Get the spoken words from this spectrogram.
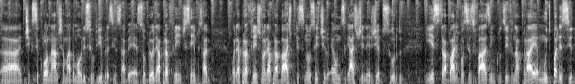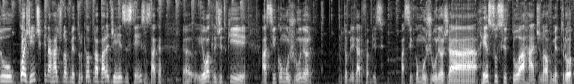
Ah, tinha que ser clonado, chamado Maurício Vibra, assim, sabe? É sobre olhar pra frente sempre, sabe? Olhar pra frente, não olhar pra baixo, porque senão você tira, é um desgaste de energia absurdo. E esse trabalho que vocês fazem, inclusive na praia, é muito parecido com a gente aqui na Rádio 9 Metrô, que é um trabalho de resistência, saca? É, Eu acredito que, assim como o Júnior. Muito obrigado, Fabrício. Assim como o Júnior já ressuscitou a Rádio 9 Metrô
